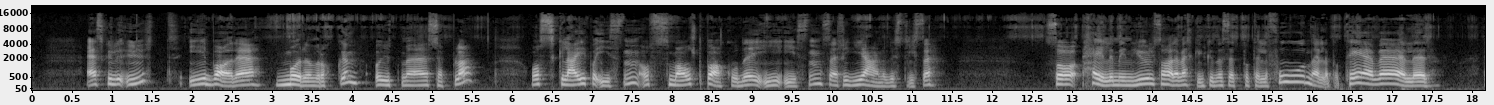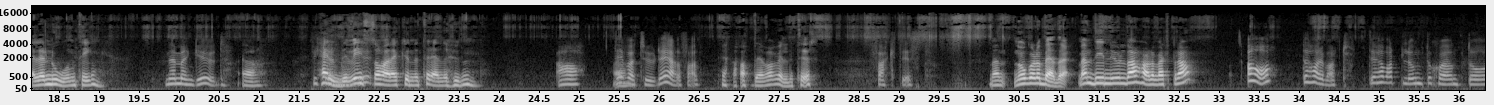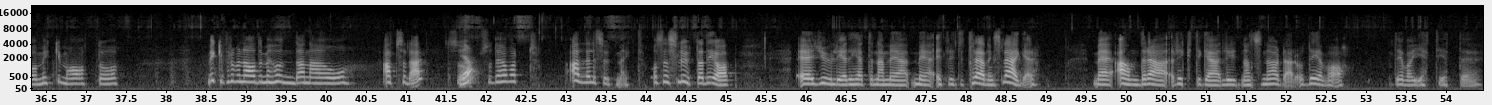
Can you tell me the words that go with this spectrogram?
Jag skulle ut i bara morgonrocken och ut med söppla och sklei på isen och smalt bakhodet i isen så jag fick hjärnrystelse. Så hela min jul så har jag varken kunnat se på telefon eller på tv eller, eller någonting. Nej men gud. Ja. Heldigvis så har jag kunnat träna hund. Ja, det var tur det i alla fall. Ja, det var väldigt tur. Faktiskt. Men nu går det bättre. Men din jul då, har det varit bra? Ja, det har det varit. Det har varit lugnt och skönt och mycket mat och mycket promenader med hundarna och allt sådär. Så, ja. så det har varit alldeles utmärkt. Och sen slutade jag eh, julledigheterna med, med ett litet träningsläger med andra riktiga lydnadsnördar och det var, det var jätte, jätte,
